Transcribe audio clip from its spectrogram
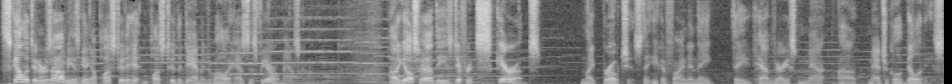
skeleton or zombie is getting a plus two to hit and plus two to damage while it has this funeral mask on. Uh, you also have these different scarabs, like brooches that you can find, and they they have various ma- uh, magical abilities.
